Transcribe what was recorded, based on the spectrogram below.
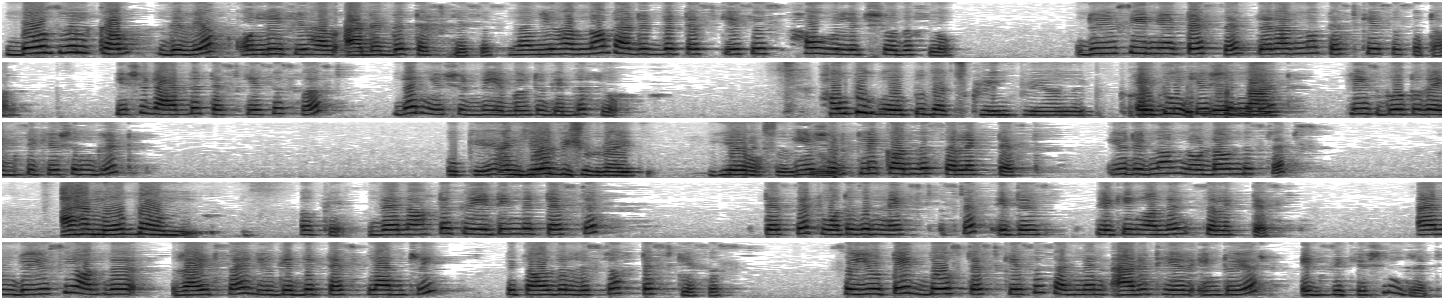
Those will come, Divya, only if you have added the test cases. Now you have not added the test cases, how will it show the flow? Do you see in your test set, there are no test cases at all. You should add the test cases first, then you should be able to get the flow. how to go to that screen Priya like how to Execution go back grid. Please go to the execution grid. okay and here we should write here No, itself you should click on the select test. You did not note down the steps? I have note down Okay. Then after creating the test step, test set, what is the next step? It is clicking on the select test. And do you see on the right side, you get the test plan tree with all the list of test cases. So you take those test cases and then add it here into your execution grid.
